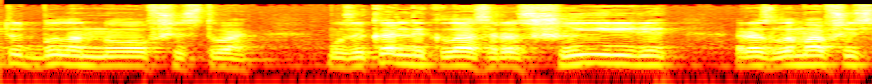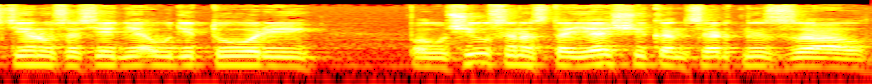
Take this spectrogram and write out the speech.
тут было новшество. Музыкальный класс расширили, разломавший стену соседней аудитории. Получился настоящий концертный зал.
